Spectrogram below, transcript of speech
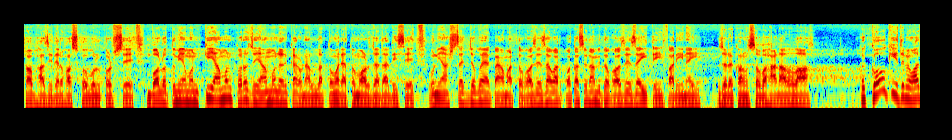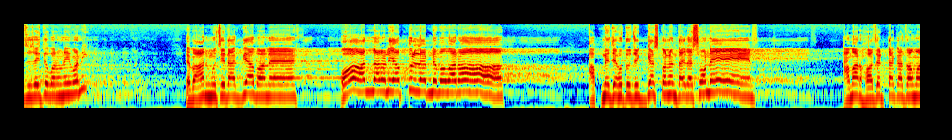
সব হাজিদের হজ কবুল করছে। বলো, তুমি এমন কি আমল করো যে আমলের কারণে আল্লাহ তোমার এত মর্যাদা দিছে? উনি আশ্চর্য হয়ে আমার তো হজে যাওয়ার কথা ছিল, আমি তো হজে যাইতেই পারি নাই। যেরকম সোবাহান আল্লাহ কও কি তুমি হজে যাইতে পারো নাই মানে? এবার মুচি ডাক দিয়া বলে, ও আল্লাহর আলী আব্দুল্লাহ ইবনে মোবারক, আপনি যেহেতু জিজ্ঞেস করলেন, তাইলে শোনেন, আমার হজের টাকা জমা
